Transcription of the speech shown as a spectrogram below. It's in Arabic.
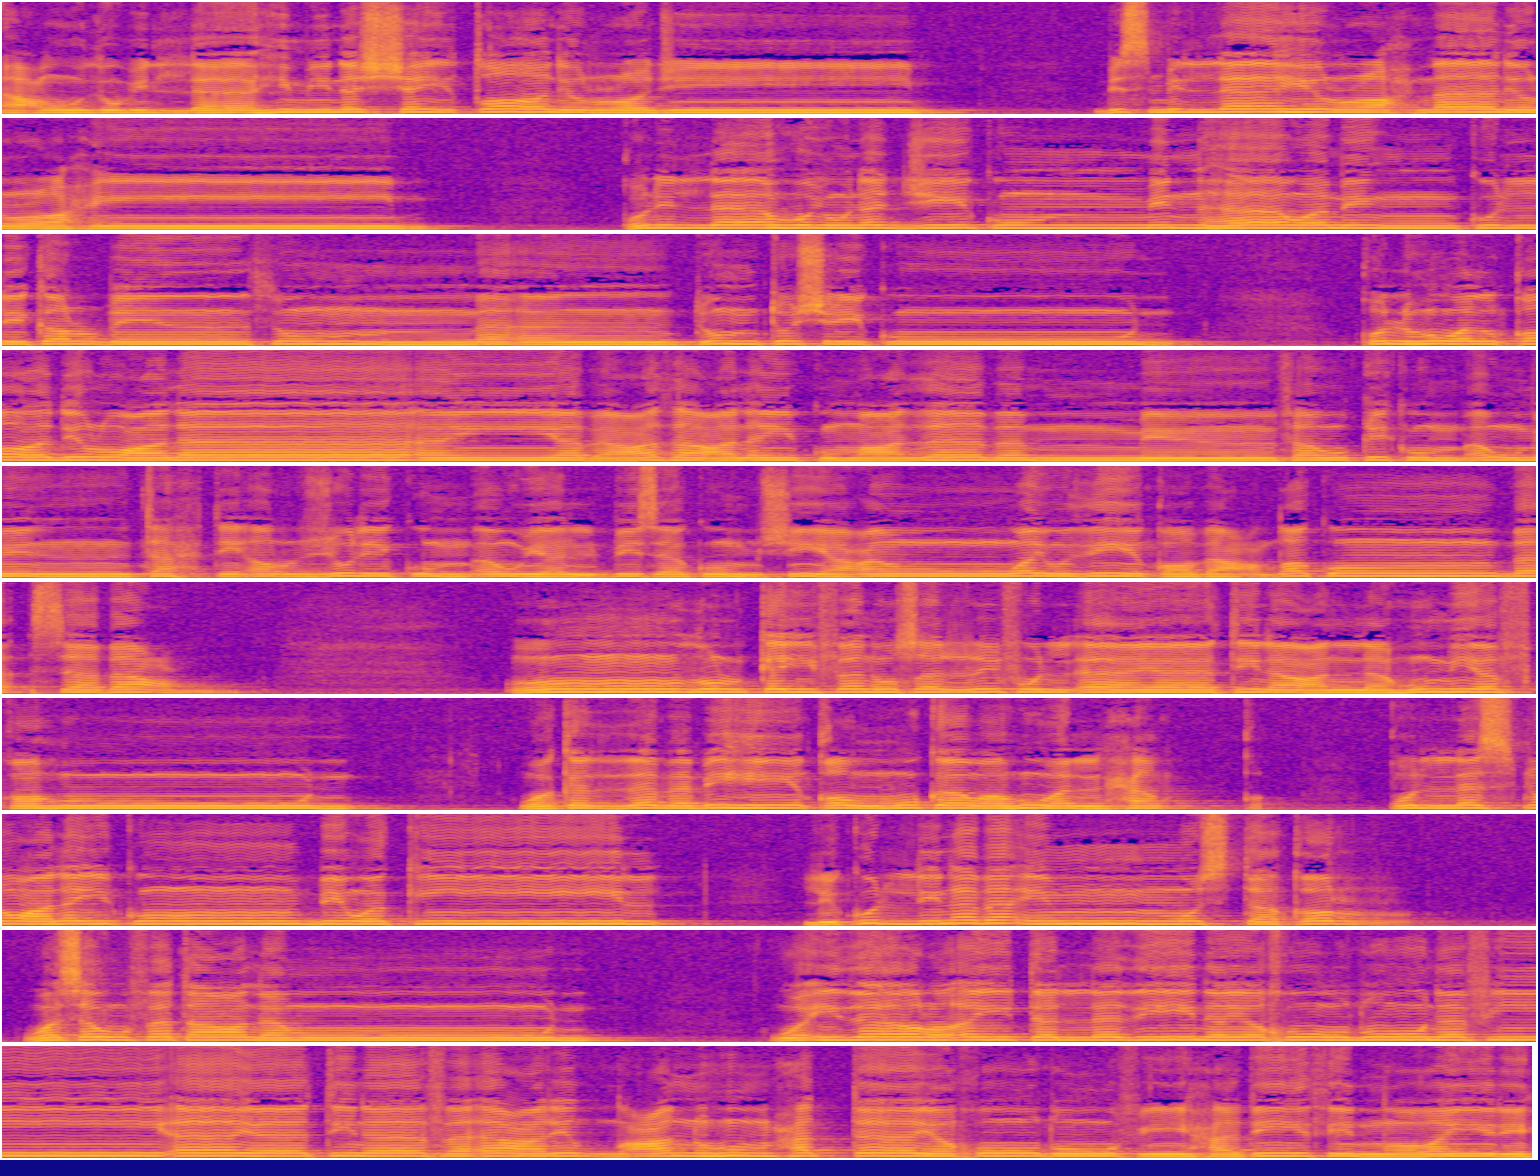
أعوذ بالله من الشيطان الرجيم. بسم الله الرحمن الرحيم. قل الله ينجيكم منها ومن كل كرب ثم أنتم تشركون. قل هو القادر على ان يبعث عليكم عذابا من فوقكم أو من تحت ارجلكم أو يلبسكم شيعا ويذيق بعضكم باس بعض. انظر كيف نصرف الايات لعلهم يفقهون. وكذب به قومك وهو الحق. قل لست عليكم بوكيل لكل نبأ مستقر وسوف تعلمون وإذا رأيت الذين يخوضون في آياتنا فأعرض عنهم حتى يخوضوا في حديث غيره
